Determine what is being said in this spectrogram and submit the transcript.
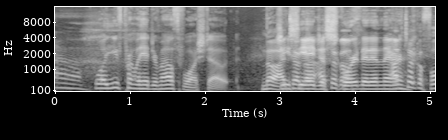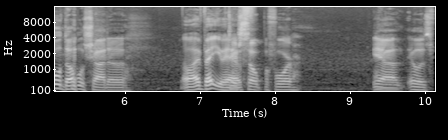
Well, you've probably had your mouth washed out. No, GCA just took a- squirted it in there? I took a full double shot of Oh, I bet you have. dish soap before. Yeah, it was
